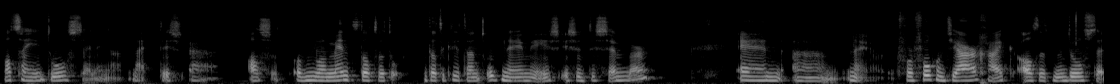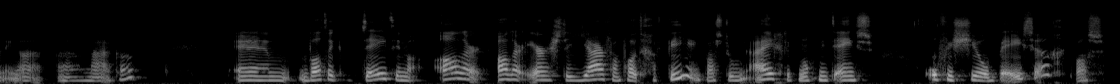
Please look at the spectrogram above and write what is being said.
wat zijn je doelstellingen. Nou, het is, als op het moment dat, dat ik dit aan het opnemen is, is het december. En uh, nou voor volgend jaar ga ik altijd mijn doelstellingen uh, maken. En wat ik deed in mijn aller, allereerste jaar van fotografie, ik was toen eigenlijk nog niet eens officieel bezig. Ik was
